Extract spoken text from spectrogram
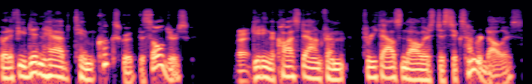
But if you didn't have Tim Cook's group, the soldiers, right. getting the cost down from $3,000 to $600,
